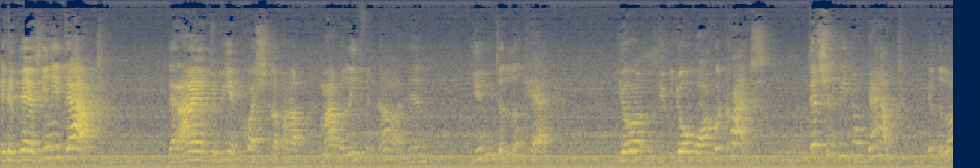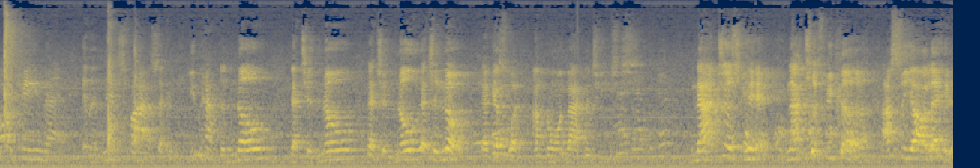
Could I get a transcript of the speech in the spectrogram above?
And if there's any doubt that I am to be in question about my belief in God, then you need to look at your, your walk with Christ. There should be no doubt. If the Lord came back in the next five seconds, you have to know that you know, that you know, that you know, that guess what? I'm going back to Jesus. Not just yet, not just because I see y'all later,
